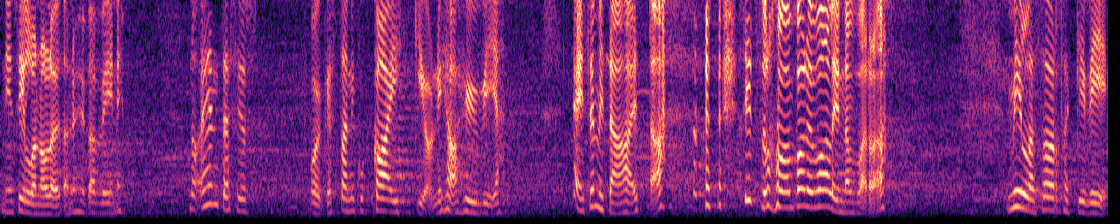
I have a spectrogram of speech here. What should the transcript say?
niin silloin on löytänyt hyvän viini. No entäs jos oikeastaan niin kuin kaikki on ihan hyviä? Ei se mitään haittaa. Sitten sulla on vaan paljon valinnanvaraa. Milla Sorsakivi,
